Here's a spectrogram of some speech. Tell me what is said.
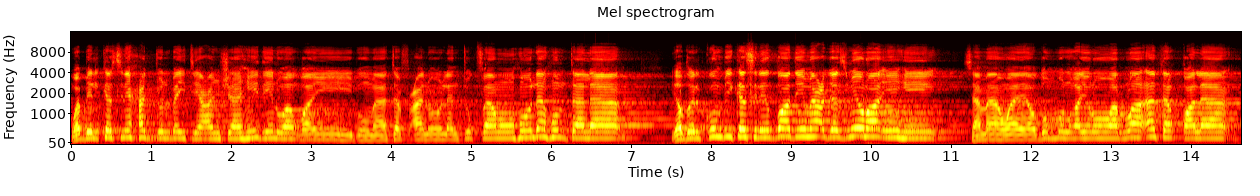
وبالكسر حج البيت عن شاهد وغيب ما تفعلوا لن تكفروه لهم تلا. يضركم بكسر الضاد مع جزم رائه. سما ويضم الغير والراء ثقلا.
